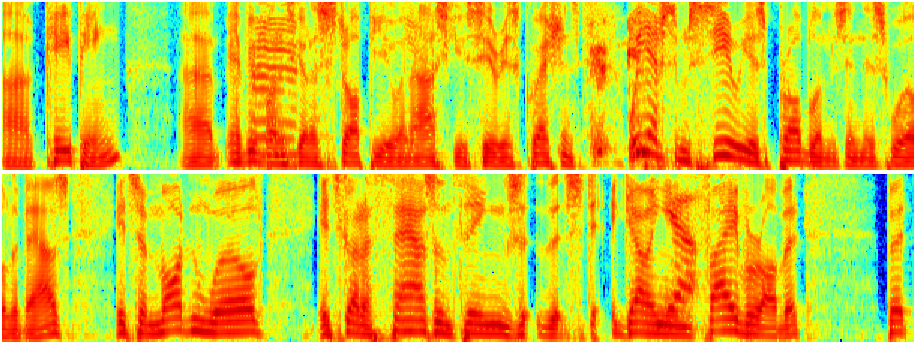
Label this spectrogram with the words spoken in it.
uh, keeping, uh, everybody's Mm. going to stop you and ask you serious questions. We have some serious problems in this world of ours. It's a modern world. It's got a thousand things that's st- going Yeah. in favour of it. But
